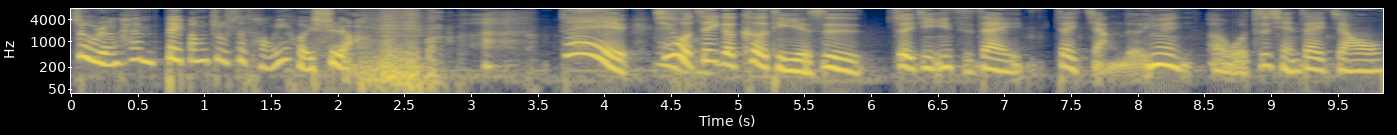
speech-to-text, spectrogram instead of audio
助人和被帮助是同一回事啊！对，其实我这个课题也是最近一直在在讲的，因为呃，我之前在教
